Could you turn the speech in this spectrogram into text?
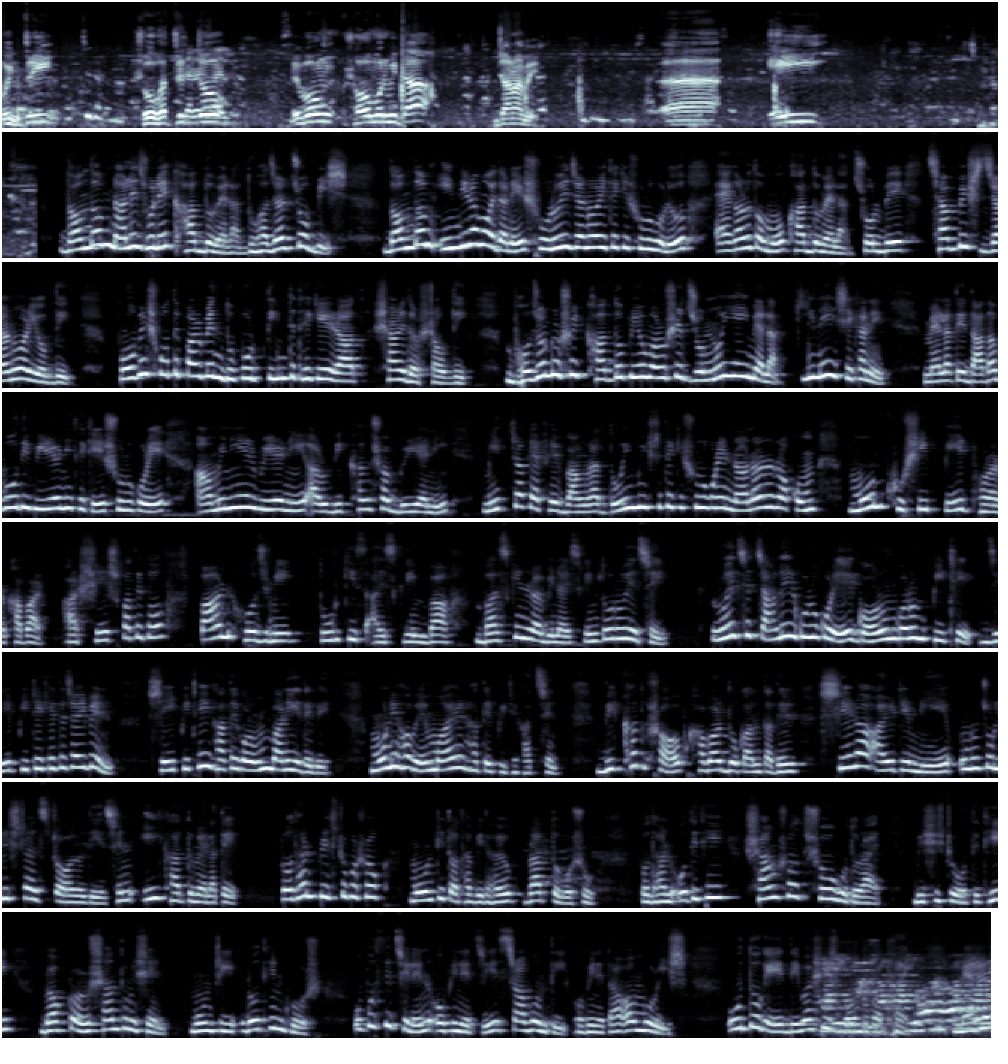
মৈত্রী সৌভ্রাতৃত্ব এবং সহমর্মিতা জানাবে। এই দমদম নালে ঝোলে খাদ্য মেলা দু হাজার চব্বিশ। দমদম ইন্দিরা ময়দানে ষোলোই জানুয়ারি থেকে শুরু হলো এগারোতম খাদ্য মেলা। চলবে ছাব্বিশ জানুয়ারি অবধি। প্রবেশ করতে পারবেন দুপুর তিনটে থেকে রাত সাড়ে দশটা অবধি। ভোজন রসিক খাদ্যপ্রিয় মানুষের জন্যই এই মেলা। কি নেই সেখানে? মেলাতে দাদা বৌদি বিরিয়ানি থেকে শুরু করে আমিনিয়ের বিরিয়ানি আরও বিখ্যাত সব বিরিয়ানি, মিত্রা ক্যাফে, বাংলা দই মিষ্টি থেকে শুরু করে নানান রকম মন খুশি পেট ভরার খাবার। আর শেষ পাতে তো পান, হজমি, তুর্কিস আইসক্রিম বা বাস্কিন রাবিন আইসক্রিম তো রয়েছেই। রয়েছে চালের গুঁড়ো করে গরম গরম পিঠে। যে পিঠে খেতে চাইবেন, সেই পিঠেই হাতে গরম বানিয়ে দেবে। মনে হবে মায়ের হাতের পিঠে খাচ্ছেন। বিখ্যাত সব খাবার দোকান তাদের সেরা আইটেম নিয়ে উনচল্লিশটা স্টল দিয়েছেন এই খাদ্য মেলাতে প্রধান পৃষ্ঠপোষক, মন্ত্রী তথা বিধায়ক ব্রাত্য বসু। প্রধান অতিথি, সাংসদ সৌগত রায়। বিশিষ্ট অতিথি, ডক্টর শান্তনু সেন। মন্ত্রী রথিন ঘোষ। উপস্থিত ছিলেন অভিনেত্রী শ্রাবন্তী, অভিনেতা অম্বরীশ। উদ্যোগে দেবাশিস বন্দ্যোপাধ্যায়।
